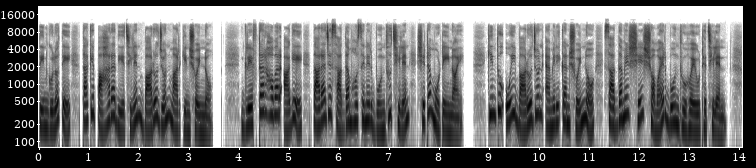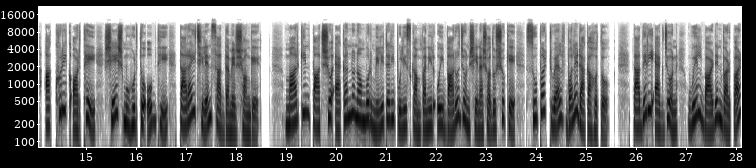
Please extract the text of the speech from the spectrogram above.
দিনগুলোতে তাকে পাহারা দিয়েছিলেন বারো জন মার্কিন সৈন্য। গ্রেফতার হওয়ার আগে তারা যে সাদ্দাম হোসেনের বন্ধু ছিলেন সেটা মোটেই নয়। কিন্তু ওই বারো জন আমেরিকান সৈন্য সাদ্দামের শেষ সময়ের বন্ধু হয়ে উঠেছিলেন। আক্ষরিক অর্থেই শেষ মুহূর্ত অবধি তারাই ছিলেন সাদ্দামের সঙ্গে। মার্কিন পাঁচশো একান্ন নম্বর মিলিটারি পুলিশ কোম্পানির ওই বারো জন সেনা সদস্যকে সুপার টুয়েলভ বলে ডাকা হতো। তাদেরই একজন উইল বার্ডেন বার্পার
